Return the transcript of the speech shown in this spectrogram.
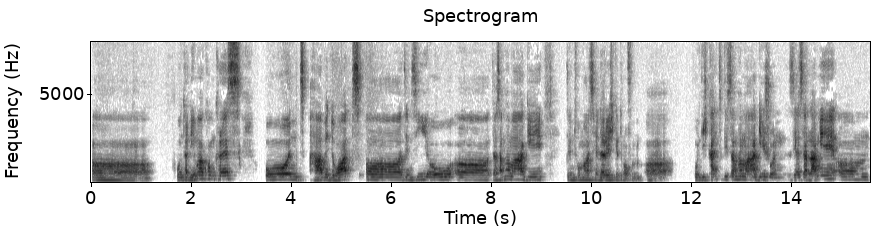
äh, Unternehmerkongress und habe dort äh, den CEO äh, der Samhammer AG, den Thomas Hellerich, getroffen. Äh, und ich kannte die Samhammer AG schon sehr, sehr lange. Ähm,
